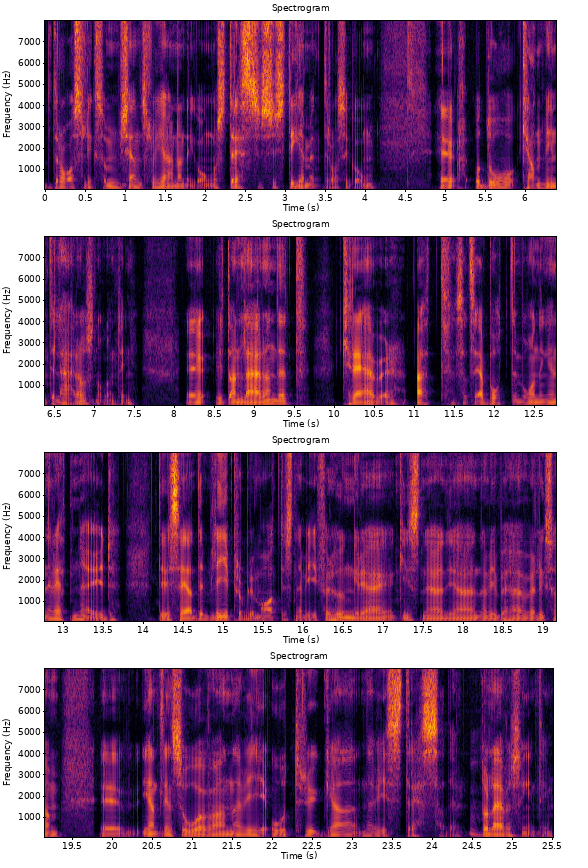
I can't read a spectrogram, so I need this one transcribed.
dras liksom känslohjärnan igång och stresssystemet dras igång. Eh, och då kan vi inte lära oss någonting. Eh, utan lärandet kräver att, så att säga, bottenvåningen är rätt nöjd. Det vill säga, det blir problematiskt när vi är för hungriga, kissnödiga, när vi behöver liksom, eh, egentligen sova, när vi är otrygga, när vi är stressade. Mm. Då lär vi oss ingenting.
